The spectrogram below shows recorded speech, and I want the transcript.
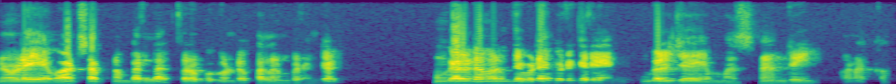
என்னுடைய வாட்ஸ்அப் நம்பரில் தொடர்பு கொண்டு பலன் பெறுங்கள். உங்களிடமிருந்து விடைபெறுகிறேன். உங்கள் ஜேஎம்எஸ் நன்றி. வணக்கம்.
